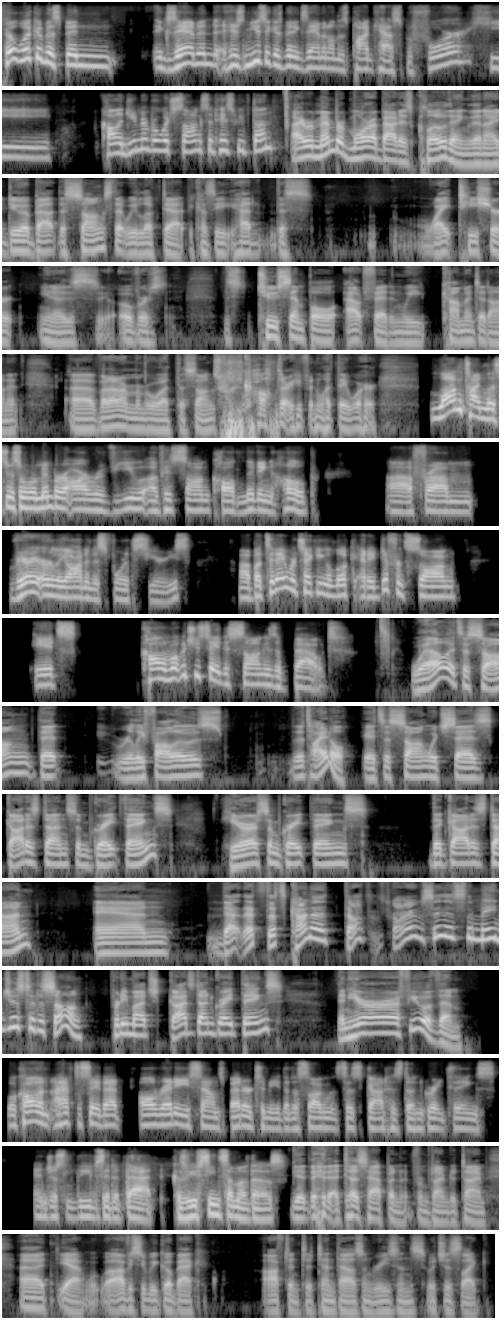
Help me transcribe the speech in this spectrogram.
Phil Wickham has been examined. His music has been examined on this podcast before. He, Colin, do you remember which songs of his we've done? I remember more about his clothing than I do about the songs that we looked at because he had this white T-shirt, you know, this over this too simple outfit, and we commented on it. Uh, but I don't remember what the songs were called or even what they were. Longtime listeners will remember our review of his song called "Living Hope" uh, from very early on in this fourth series. Uh, but today we're taking a look at a different song. It's Colin. What would you say this song is about? Well, it's a song that really follows the title. It's a song which says God has done some great things. Here are some great things that God has done, and that that's that's kind of I would say that's the main gist of the song. Pretty much, God's done great things, and here are a few of them. Well, Colin, I have to say that already sounds better to me than a song that says God has done great things and just leaves it at that because we've seen some of those. Yeah, that does happen from time to time. Uh, yeah, obviously we go back often to ten thousand reasons, which is like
